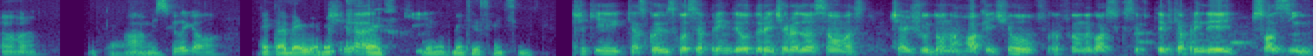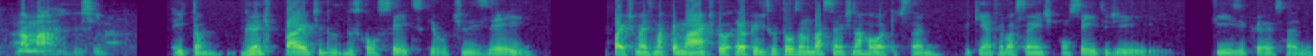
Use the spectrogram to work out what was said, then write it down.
Aham. Uhum. Então, ah, mas que legal. É, então, é bem, é bem interessante. Que... Bem, bem interessante, sim. Acha que, que as coisas que você aprendeu durante a graduação, elas te ajudam na Rocket, ou foi um negócio que você teve que aprender sozinho, na marra, assim? Então, grande parte do, dos conceitos que eu utilizei, a parte mais matemática, eu, eu acredito que eu estou usando bastante na Rocket, sabe? Porque entra bastante conceito de física, sabe?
